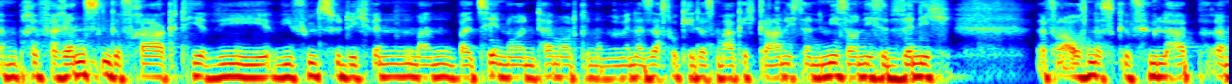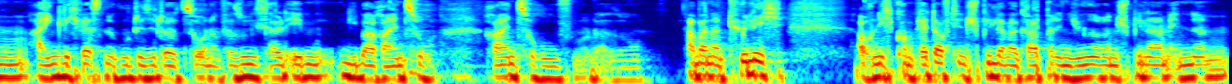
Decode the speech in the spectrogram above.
ähm, Präferenzen gefragt. Hier, wie, wie fühlst du dich, wenn man bei zehn neuen Timeout genommen wird? Wenn er sagt, okay, das mag ich gar nicht, dann nehme ich es auch nicht, selbst wenn ich äh, von außen das Gefühl habe, ähm, eigentlich wäre es eine gute Situation, dann versuche ich es halt eben lieber rein zu, reinzurufen oder so. Aber natürlich auch nicht komplett auf den Spieler, aber gerade bei den jüngeren Spielern am Ende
